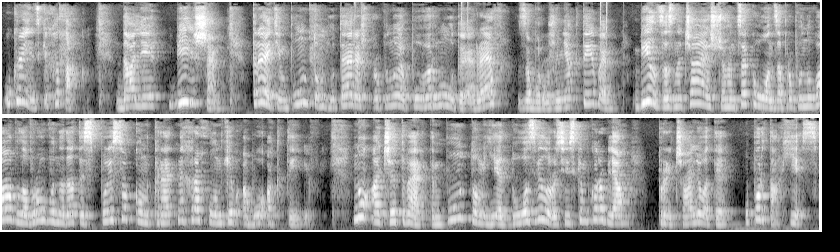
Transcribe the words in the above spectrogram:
українських атак. Далі більше. Третім пунктом Гутереш пропонує повернути РФ заморожені активи. Білд зазначає, що генсек ООН запропонував Лаврову надати список конкретних рахунків або активів. Ну а четвертим пунктом є дозвіл російським кораблям причалювати у портах ЄС.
